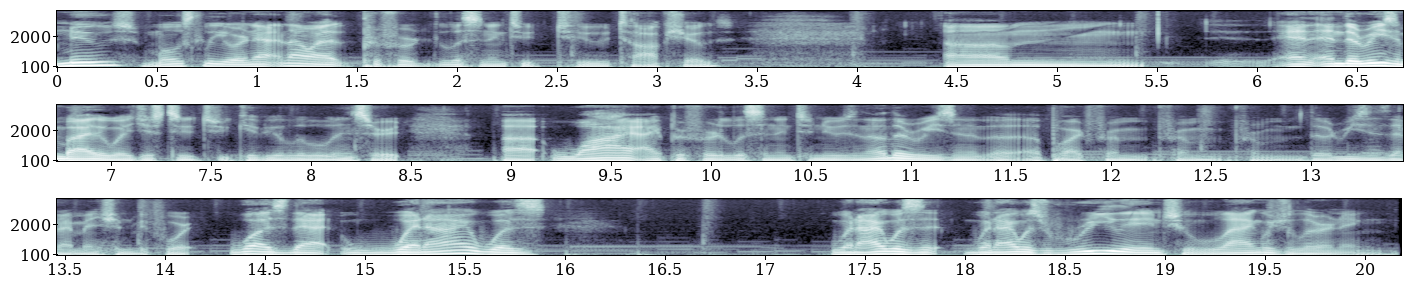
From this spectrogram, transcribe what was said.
news mostly, or now, now I prefer listening to to talk shows. Um, and and the reason, by the way, just to, to give you a little insert, uh, why I prefer listening to news. Another reason, uh, apart from from from the reasons that I mentioned before, was that when I was when I was when I was really into language learning,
